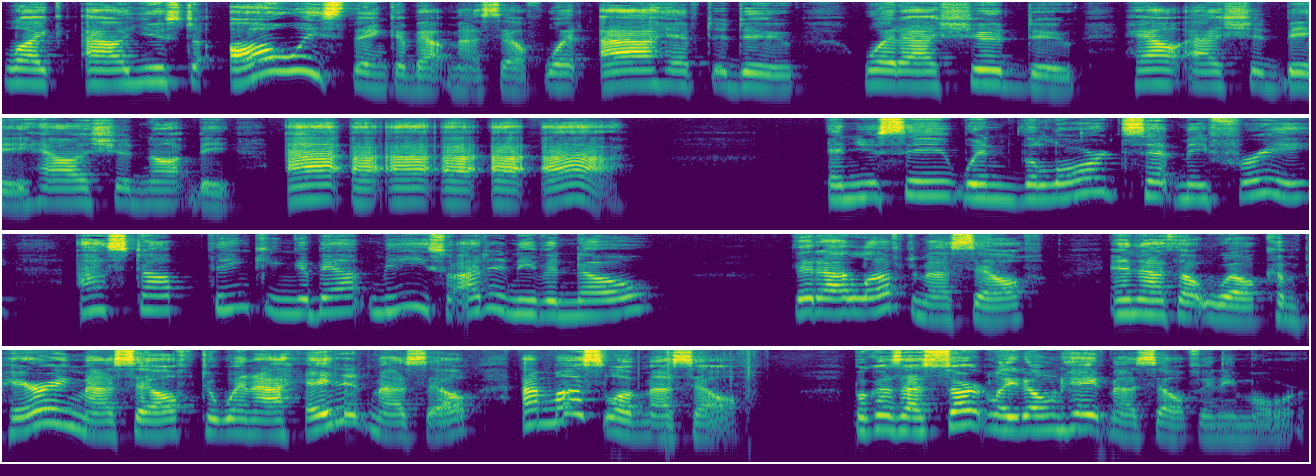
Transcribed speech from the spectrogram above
Like I used to always think about myself, what I have to do, what I should do, how I should be, how I should not be. I, I, I, I, I, I. And you see, when the Lord set me free, I stopped thinking about me. So I didn't even know that I loved myself. And I thought, well, comparing myself to when I hated myself, I must love myself because I certainly don't hate myself anymore.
